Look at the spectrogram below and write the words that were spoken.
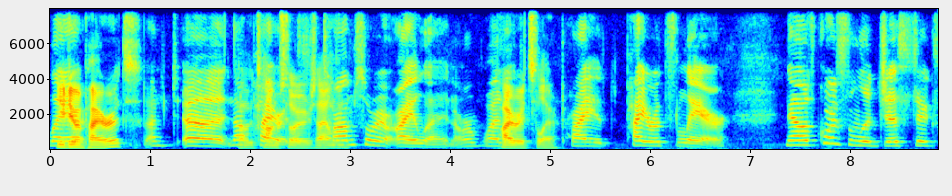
one. Pirates. You doing pirates? I'm uh not Oh, Tom pirates. Sawyer's Island? Tom Sawyer Island or what? Pirate's Lair. Pirate Pirates Lair. Now, of course, the logistics.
